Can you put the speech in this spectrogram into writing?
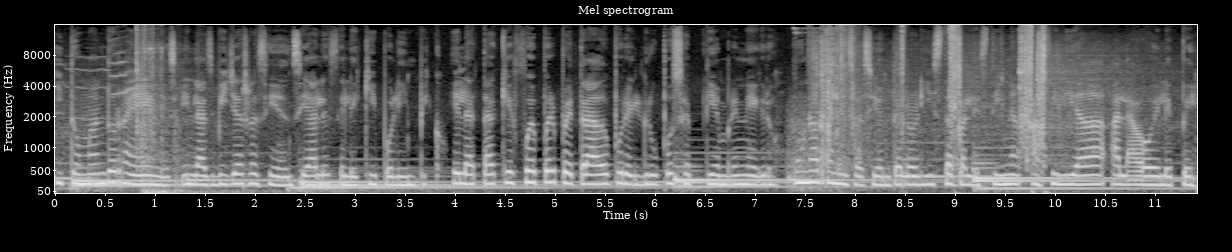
y tomando rehenes en las villas residenciales del equipo olímpico. El ataque fue perpetrado por el Grupo Septiembre Negro, una organización terrorista palestina afiliada a la OLP.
